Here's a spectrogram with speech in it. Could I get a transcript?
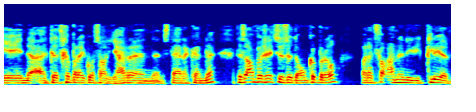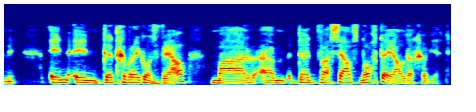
En uh, dit gebruik ons al jare in in sterrekunde. Dis amper net soos 'n donker bril, maar dit verander nie die kleur nie. En en dit gebruik ons wel maar ehm um, dit was selfs nog te helder geweest.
